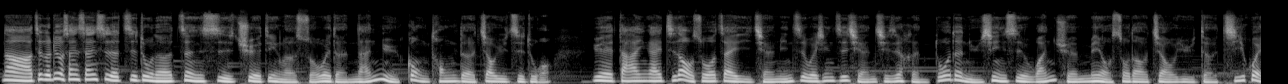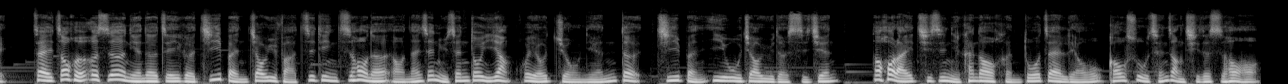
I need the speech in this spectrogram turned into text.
那这个六三三四的制度呢，正式确定了所谓的男女共通的教育制度哦。因为大家应该知道说，在以前明治维新之前，其实很多的女性是完全没有受到教育的机会。在昭和二十二年的这一个基本教育法制定之后呢，哦，男生女生都一样，会有九年的基本义务教育的时间。到后来，其实你看到很多在聊高速成长期的时候，哦，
